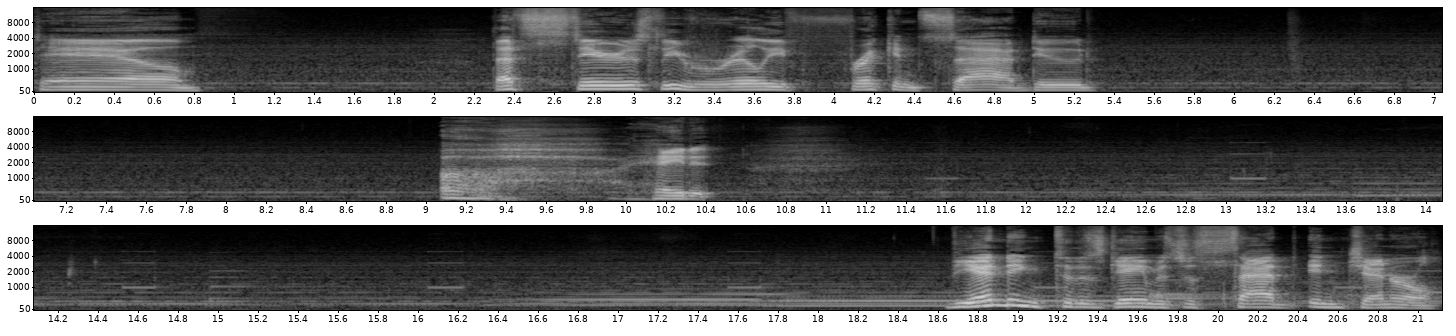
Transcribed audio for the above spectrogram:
Damn. That's seriously really freaking sad, dude. Ugh, I hate it. The ending to this game is just sad in general.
